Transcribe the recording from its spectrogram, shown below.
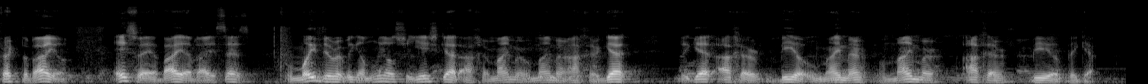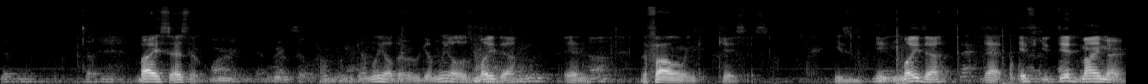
Frek the Baya. Esvei Abaya, Abaya says, Umaydir Rabbi Gamliel sheyesh get acher maimer umaimer acher get the get acher bia umaimer umaimer acher bia veget. Abaya says that from Rabbi Gamliel that Rabbi Gamliel is moida in the following cases. He's moida that if you did maimer,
